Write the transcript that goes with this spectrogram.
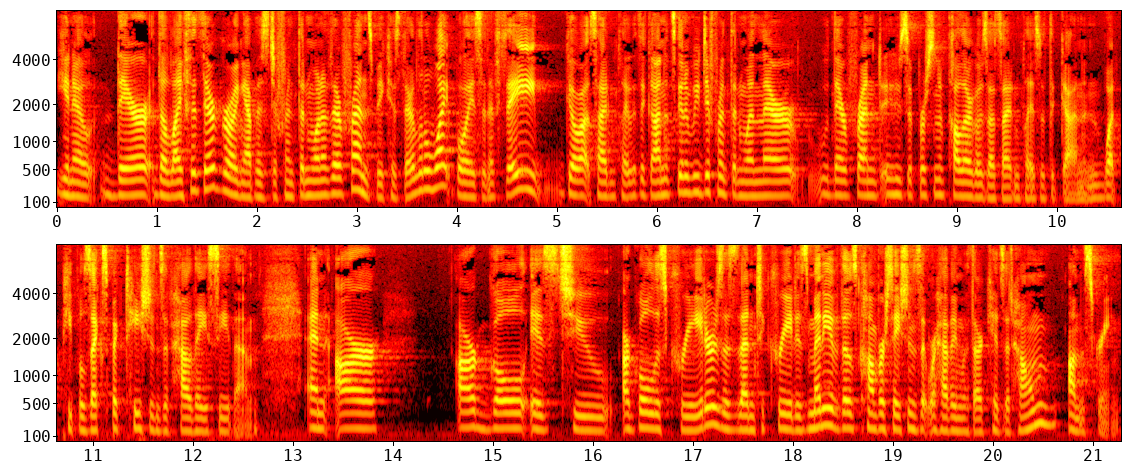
you know, their the life that they're growing up is different than one of their friends because they're little white boys, and if they go outside and play with a gun, it's going to be different than when their their friend who's a person of color goes outside and plays with a gun, and what people's expectations of how they see them, and our our goal is to our goal as creators is then to create as many of those conversations that we're having with our kids at home on the screen.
